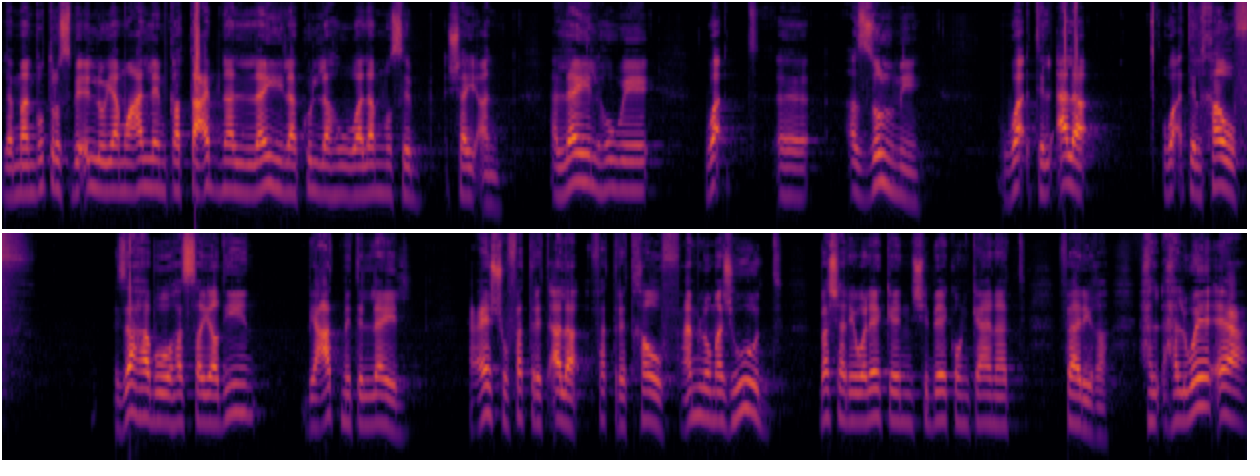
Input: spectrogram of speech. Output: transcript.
لما بطرس بيقول له يا معلم قد تعبنا الليل كله ولم نصب شيئا. الليل هو وقت آه، الظلمه وقت القلق وقت الخوف. ذهبوا هالصيادين بعتمة الليل عاشوا فترة قلق فترة خوف عملوا مجهود بشري ولكن شباكهم كانت فارغة. هل هالواقع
